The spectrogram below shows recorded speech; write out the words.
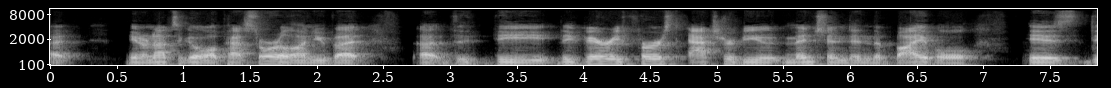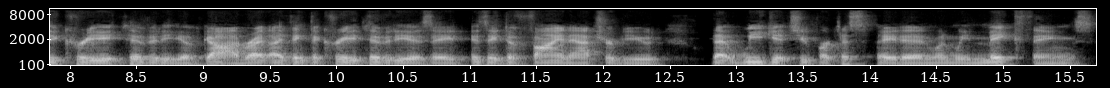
I, you know not to go all pastoral on you, but uh, the the the very first attribute mentioned in the Bible is the creativity of God, right? I think that creativity is a is a divine attribute that we get to participate in when we make things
